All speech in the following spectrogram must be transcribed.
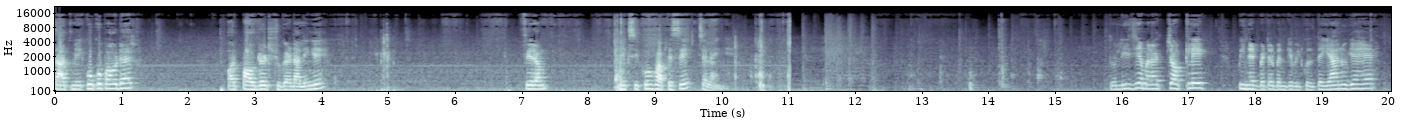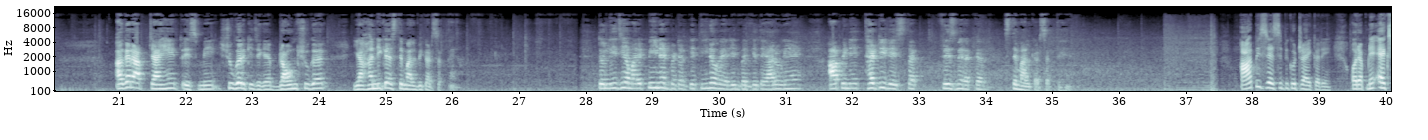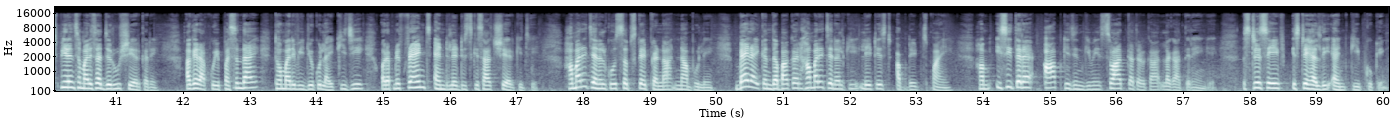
साथ में कोको पाउडर और पाउडर्ड शुगर डालेंगे। फिर हम मिक्सी को वापस से चलाएँगे। तो लीजिए हमारा चॉकलेट पीनट बटर बनके बिल्कुल तैयार हो गया है। अगर आप चाहें तो इसमें शुगर की जगह ब्राउन शुगर या हनी का इस्तेमाल भी कर सकते हैं। तो लीजिए हमारे पीनट बटर के तीनों वेरिएंट बनके तैयार हो गए हैं। आप इन्हें 30 डेज़ तक फ्रिज में रखकर इस्तेमाल कर सकते हैं। आप इस रेसिपी को ट्राई करें और अपने एक्सपीरियंस हमारे साथ ज़रूर शेयर करें। अगर आपको ये पसंद आए तो हमारे वीडियो को लाइक कीजिए और अपने फ्रेंड्स एंड रिलेटिव्स के साथ शेयर कीजिए। हमारे चैनल को सब्सक्राइब करना ना भूलें। बेल आइकन दबाकर हमारे चैनल की लेटेस्ट अपडेट्स पाएँ। हम इसी तरह आपकी ज़िंदगी में स्वाद का तड़का लगाते रहेंगे। Stay safe stay healthy and keep cooking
